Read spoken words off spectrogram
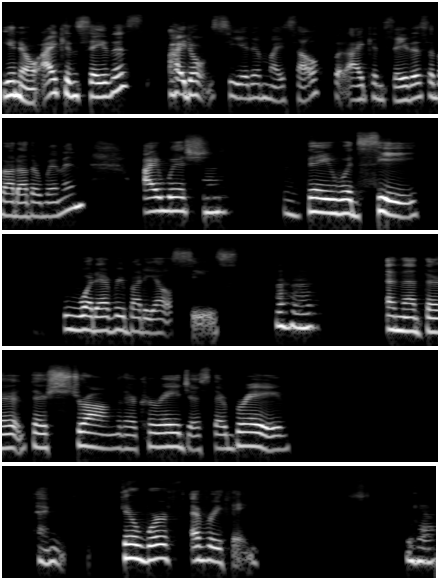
you know, I can say this, I don't see it in myself, but I can say this about other women. I wish they would see what everybody else sees. Mm-hmm. And that they're they're strong, they're courageous, they're brave, and they're worth everything. Yeah.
